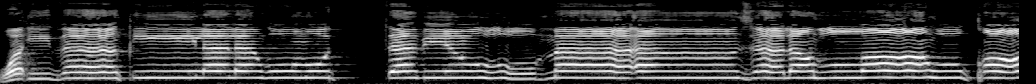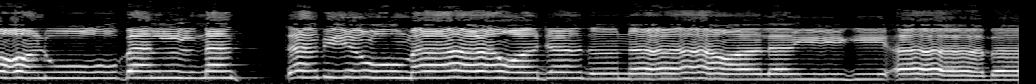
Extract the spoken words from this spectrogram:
واذا قيل لهم اتبعوا ما انزل الله قالوا بل نتبع ما وجدنا عليه اباءنا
